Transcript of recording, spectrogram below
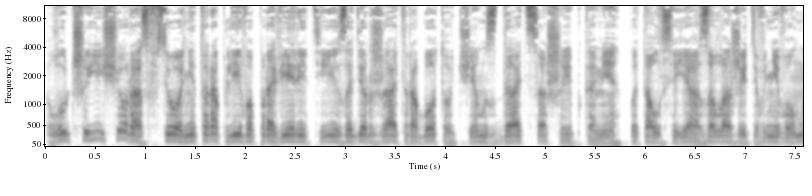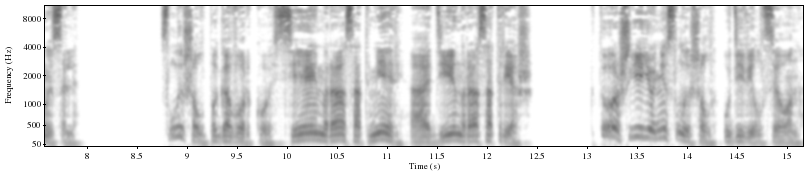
Лучше еще раз все неторопливо проверить и задержать работу, чем сдать с ошибками, пытался я заложить в него мысль. Слышал поговорку «семь раз отмерь, а один раз отрежь». Кто ж ее не слышал, удивился он.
